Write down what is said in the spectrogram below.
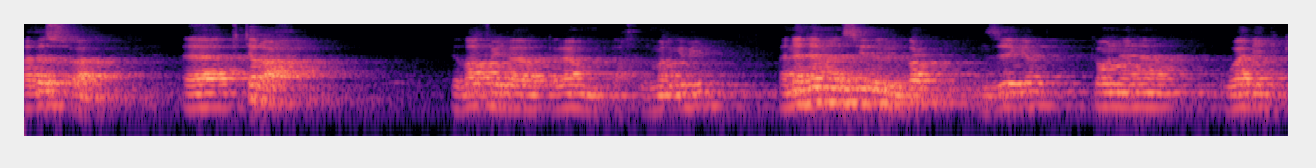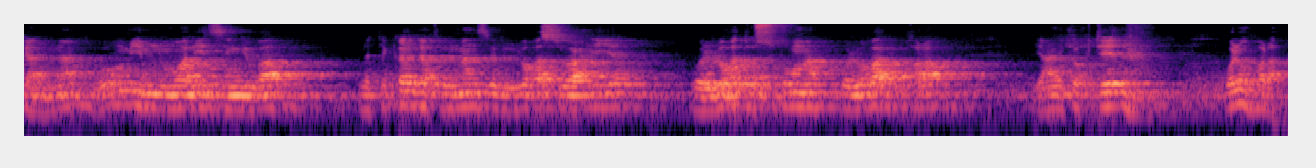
هذا السؤال. آه، اقتراح إضافة إلى كلام الأخ المرقبي أنا دائما أسير للبر زيجا كون أنا والدي كان هناك وأمي من مواليد سنغافورة نتكلم في المنزل اللغة السواحلية واللغة السكومة واللغة الأخرى. يعني كوكتيل ولا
